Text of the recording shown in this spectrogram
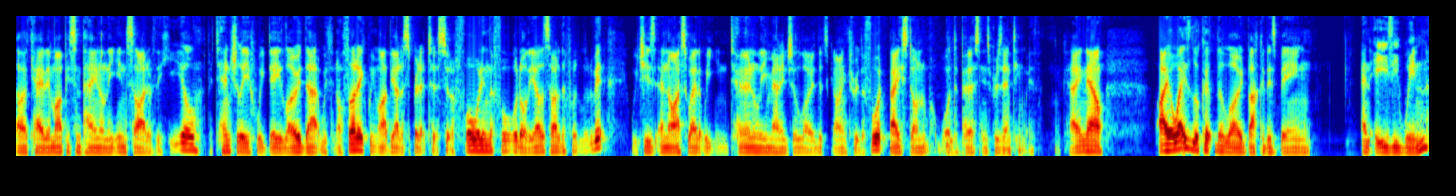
okay, there might be some pain on the inside of the heel. Potentially, if we deload that with an orthotic, we might be able to spread it to sort of forward in the foot or the other side of the foot a little bit, which is a nice way that we internally manage the load that's going through the foot based on what the person is presenting with. Okay, now I always look at the load bucket as being an easy win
